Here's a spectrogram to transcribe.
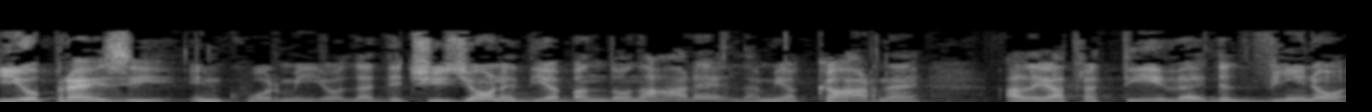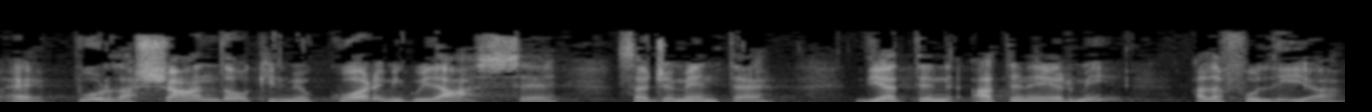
Io presi in cuor mio la decisione di abbandonare la mia carne alle attrattive del vino e, pur lasciando che il mio cuore mi guidasse saggiamente, di atten- attenermi alla follia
